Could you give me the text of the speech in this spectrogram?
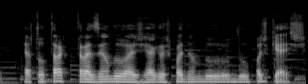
Já tô tra trazendo as regras para dentro do, do podcast.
